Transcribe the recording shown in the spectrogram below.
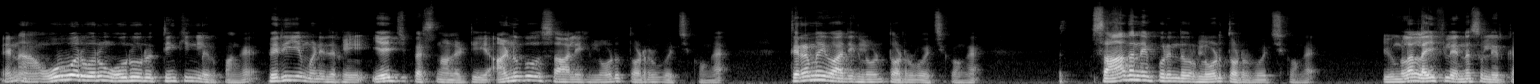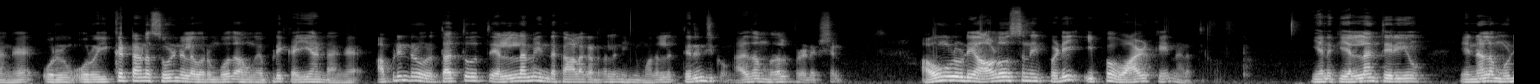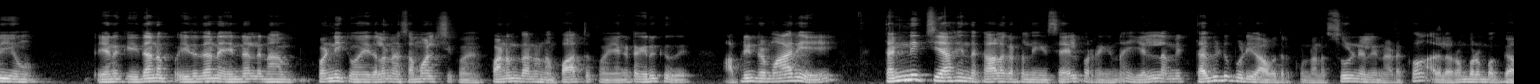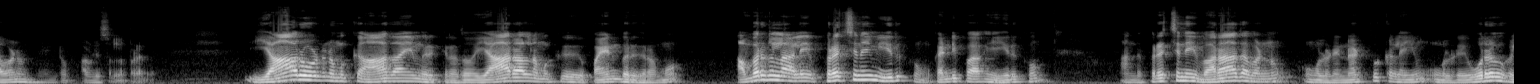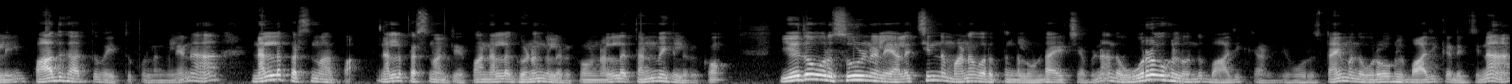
ஏன்னா ஒவ்வொருவரும் ஒரு ஒரு திங்கிங்கில் இருப்பாங்க. பெரிய மனிதர்கள் ஏஜ் பர்சனாலிட்டி அனுபவசாலிகளோடு தொடர்பு வச்சுக்கோங்க. திறமைவாதிகளோடு தொடர்பு வச்சுக்கோங்க. சாதனை புரிந்தவர்களோடு தொடர்பு வச்சுக்கோங்க. இவங்களாம் லைஃப்பில் என்ன சொல்லியிருக்காங்க? ஒரு ஒரு இக்கட்டான சூழ்நிலை வரும்போது அவங்க எப்படி கையாண்டாங்க? அப்படின்ற ஒரு தத்துவத்தை எல்லாமே இந்த காலகட்டத்தில் நீங்கள் முதல்ல தெரிஞ்சுக்கோங்க. அதுதான் முதல் ப்ரொடக்ஷன் அவங்களுடைய ஆலோசனைப்படி இப்போ வாழ்க்கையை நடத்திக்கோங்க. எனக்கு எல்லாம் தெரியும். என்னால் முடியும். எனக்கு இதான இது தானே என்னால் நான் பண்ணிக்குவேன். இதெல்லாம் நான் சமாளிச்சுக்குவேன். பணம் தானே நான் பார்த்துக்குவேன். என்கிட்ட இருக்குது. அப்படின்ற மாதிரி தன்னிச்சையாக இந்த காலகட்டத்தில் நீங்கள் செயல்படுறீங்கன்னா எல்லாமே தவிடுபடி ஆவதற்கு உண்டான சூழ்நிலை நடக்கும். அதில் ரொம்ப ரொம்ப கவனம் வேண்டும் அப்படி சொல்லப்படுது. யாரோடு நமக்கு ஆதாயம் இருக்கிறதோ யாரால் நமக்கு பயன்பெறுகிறோமோ அவர்களாலே பிரச்சனையும் இருக்கும். கண்டிப்பாக இருக்கும். அந்த பிரச்சனை வராத வண்ணம் உங்களுடைய நட்புகளையும் உங்களுடைய உறவுகளையும் பாதுகாத்து வைத்துக் கொள்ளுங்கள். ஏன்னா நல்ல பர்சனாக இருப்பான். நல்ல பர்சனாலிட்டி இருப்பான். நல்ல குணங்கள் இருக்கும். நல்ல தன்மைகள் இருக்கும். ஏதோ ஒரு சூழ்நிலையால் சின்ன மன வருத்தங்கள் உண்டாயிடுச்சு அப்படின்னா அந்த உறவுகள் வந்து பாதிக்க அடைஞ்சு ஒரு டைம் அந்த உறவுகள் பாதிக்க அடைஞ்சுன்னா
